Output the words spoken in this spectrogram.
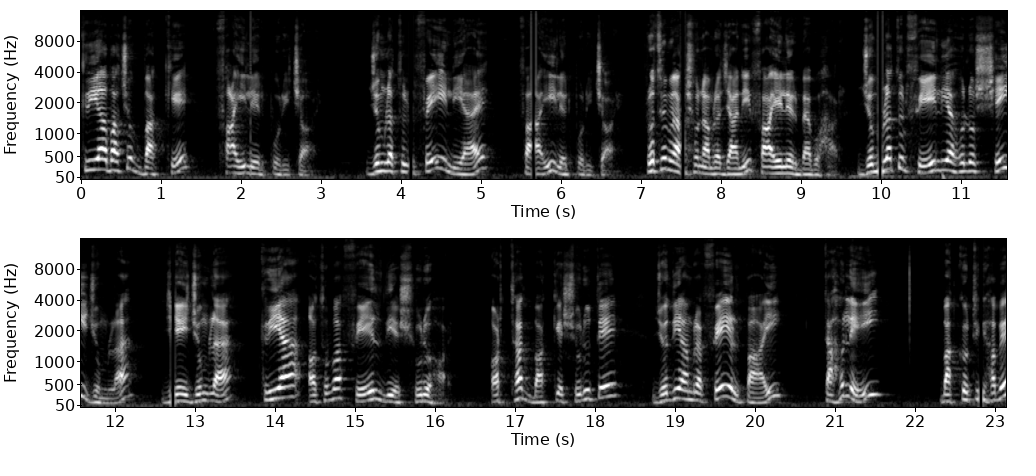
ক্রিয়াবাচক বাক্যে ফাইলের পরিচয়, জুমলাতুল ফেইলিয়ায় ফাইলের পরিচয়। প্রথমে আসুন আমরা জানি ফাইলের ব্যবহার। জুমলাতুল ফেইলিয়া হল সেই জুমলা, যেই জুমলা ক্রিয়া অথবা ফেল দিয়ে শুরু হয়। অর্থাৎ বাক্যের শুরুতে যদি আমরা ফেল পাই, তাহলেই বাক্যটি হবে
